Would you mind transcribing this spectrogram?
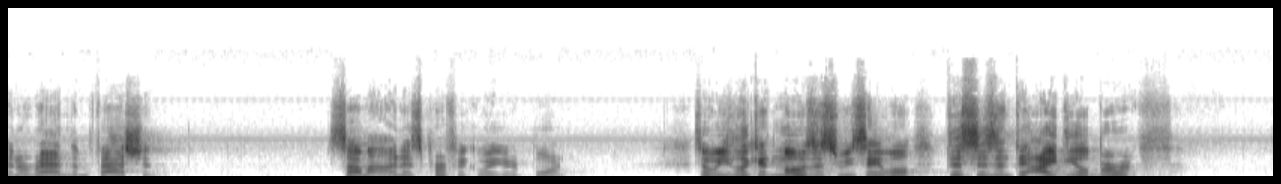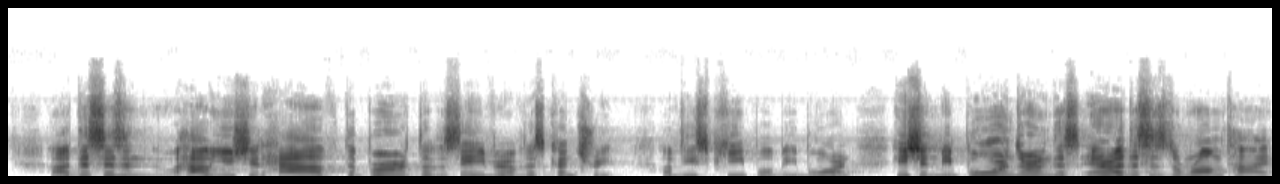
in a random fashion. Somehow, in its perfect way, you're born. So we look at Moses, we say, well, this isn't the ideal birth. Uh, this isn't how you should have the birth of the Savior of this country, of these people, be born. He shouldn't be born during this era. This is the wrong time.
